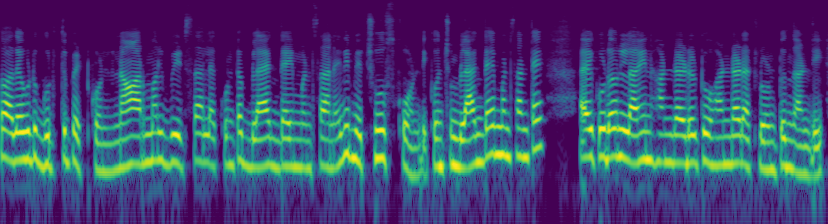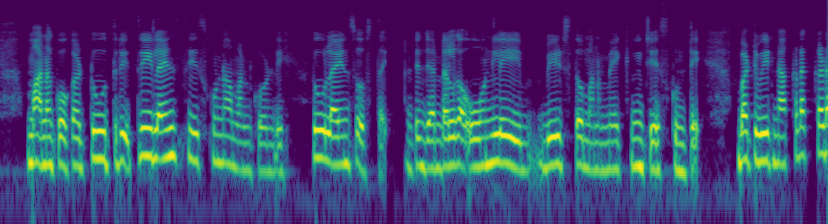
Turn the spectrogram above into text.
సో అదొకటి గుర్తు పెట్టుకోండి నార్మల్ బీడ్సా లేకుంటే బ్లాక్ డైమండ్సా అనేది మీరు చూసుకోండి. కొంచెం బ్లాక్ డైమండ్స్ అంటే అవి కూడా లైన్ హండ్రెడ్ టూ హండ్రెడ్ అట్లా ఉంటుందండి. మనకు ఒక టూ త్రీ త్రీ లైన్స్ తీసుకున్నాం అనుకోండి. టూ లైన్స్ వస్తాయి. అంటే జనరల్గా ఓన్లీ బీడ్స్తో మనం మేకింగ్ చేసుకుంటే. బట్ వీటిని అక్కడక్కడ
